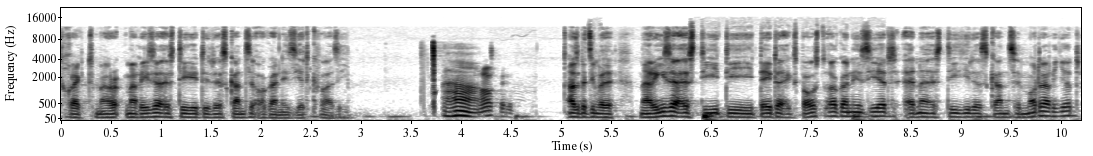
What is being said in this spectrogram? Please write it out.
Korrekt. Mar Marisa ist die, die das Ganze organisiert quasi. Ah. Okay. Also beziehungsweise Marisa ist die, die Data Exposed organisiert, Anna ist die, die das Ganze moderiert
